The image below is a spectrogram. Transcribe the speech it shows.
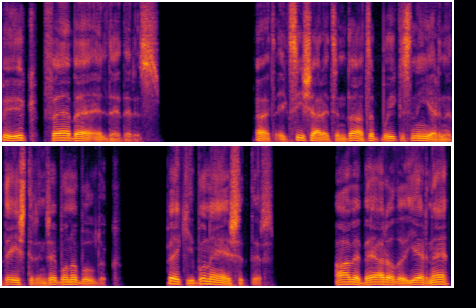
büyük FB elde ederiz. Evet, eksi işaretini dağıtıp bu ikisinin yerini değiştirince bunu bulduk. Peki, bu neye eşittir? a ve b aralığı yerine,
